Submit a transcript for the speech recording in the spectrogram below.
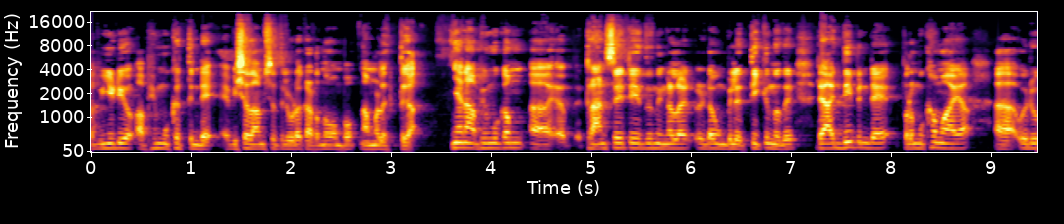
വീഡിയോ അഭിമുഖത്തിന്റെ വിശദാംശത്തിലൂടെ കടന്നു പോകുമ്പോൾ നമ്മൾ എത്തുക. ഞാൻ അഭിമുഖം ട്രാൻസ്ലേറ്റ് ചെയ്ത് നിങ്ങളുടെ മുമ്പിൽ എത്തിക്കുന്നത് രാജ്ദീപിന്റെ പ്രമുഖമായ ഒരു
